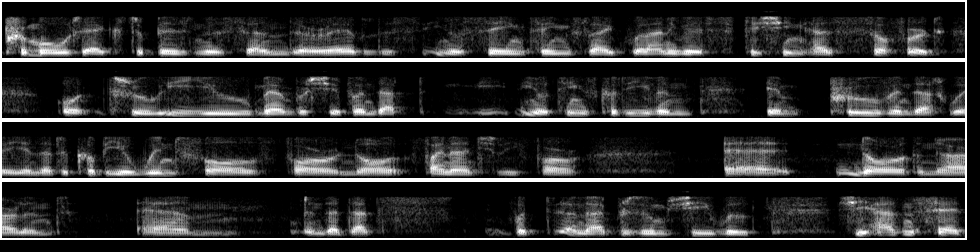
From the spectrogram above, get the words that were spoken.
promote extra business, and they're able to, you know, saying things like, "Well, anyway, fishing has suffered uh, through EU membership, and that you know things could even improve in that way, and that it could be a windfall for nor- financially for uh, Northern Ireland, um, and that that's." But and I presume she will. She hasn't said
